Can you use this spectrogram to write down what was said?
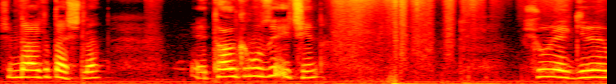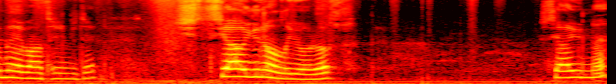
Şimdi arkadaşlar e, tankımızı için şuraya girelim envanterimize. Siyah yün alıyoruz. Siyah yünle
